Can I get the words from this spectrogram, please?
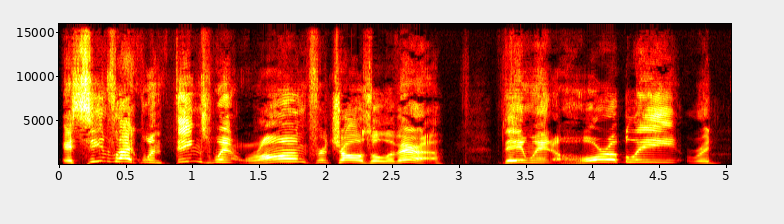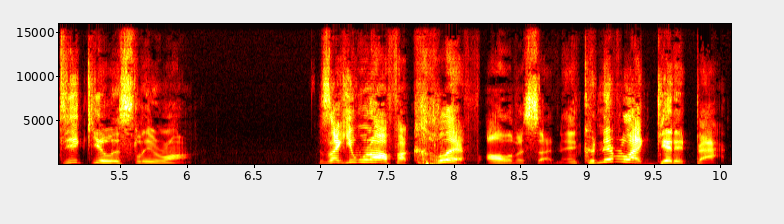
It seems like when things went wrong for Charles Oliveira, they went horribly, ridiculously wrong. It's like he went off a cliff all of a sudden and could never like get it back.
